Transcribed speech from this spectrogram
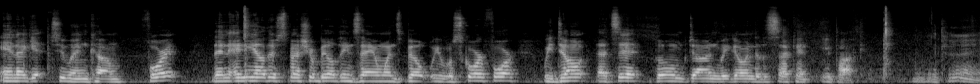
and I get two income for it. Then any other special buildings anyone's built, we will score for. We don't, that's it. Boom, done. We go into the second epoch. Okay.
